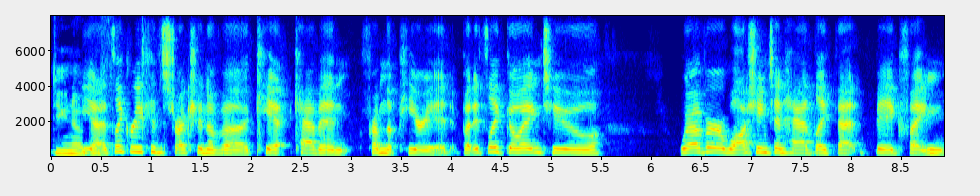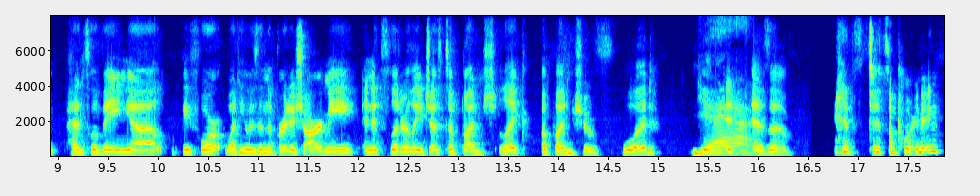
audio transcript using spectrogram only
Do you know? Yeah, this? it's like reconstruction of a ca- cabin from the period, but it's like going to wherever Washington had like that big fight in Pennsylvania before when he was in the British Army, and it's literally just a bunch like a bunch of wood yeah. it, as a. It's disappointing.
